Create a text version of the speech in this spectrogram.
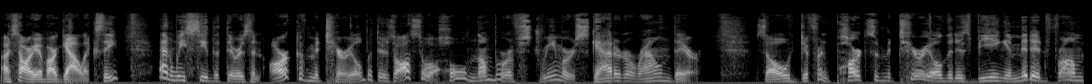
Uh, sorry, of our galaxy. And we see that there is an arc of material, but there's also a whole number of streamers scattered around there. So different parts of material that is being emitted from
